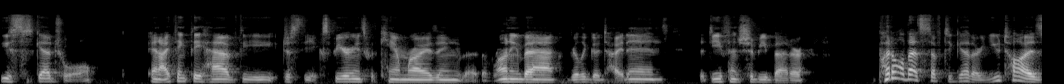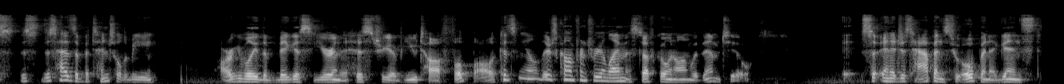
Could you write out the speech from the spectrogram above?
the schedule, and I think they have the just the experience with Cam Rising, the, the running back, really good tight ends. The defense should be better put all that stuff together, Utah is this. This has the potential to be arguably the biggest year in the history of Utah football because you know there's conference realignment stuff going on with them too. So and it just happens to open against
